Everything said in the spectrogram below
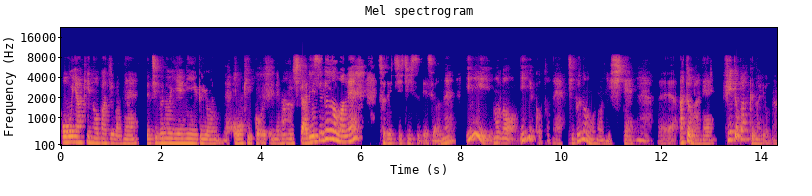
公の場ではね、自分の家にいるようにね、大きい声でね、話したりするのもね、それ事実ですよね。いいもの、いいことね、自分のものにして、えーあとはね、フィードバックのような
